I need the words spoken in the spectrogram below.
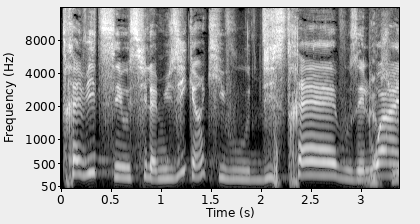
Très vite, c'est aussi la musique hein, qui vous distrait, vous éloigne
